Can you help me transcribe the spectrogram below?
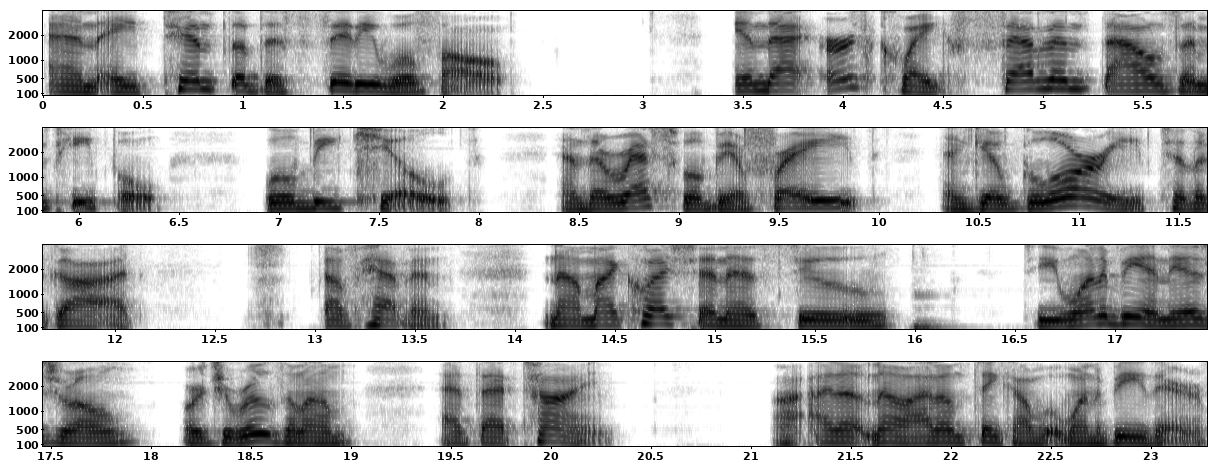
and a tenth of the city will fall. In that earthquake, 7,000 people will be killed and the rest will be afraid and give glory to the God of heaven. Now, my question is do, do you want to be in Israel or Jerusalem at that time? I don't know. I don't think I would want to be there.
